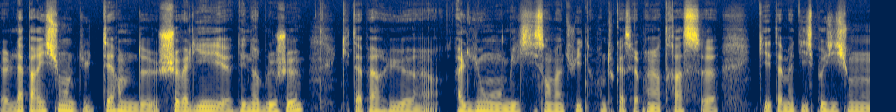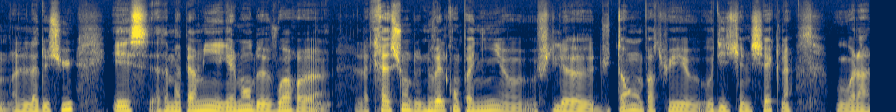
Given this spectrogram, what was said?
Euh, L'apparition du terme de chevalier euh, des nobles jeux, qui est apparu euh, à Lyon en 1628, en tout cas c'est la première trace euh, qui est à ma disposition là-dessus, et ça m'a permis également de voir euh, la création de nouvelles compagnies euh, au fil euh, du temps, en particulier euh, au XVIIIe siècle, voilà,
